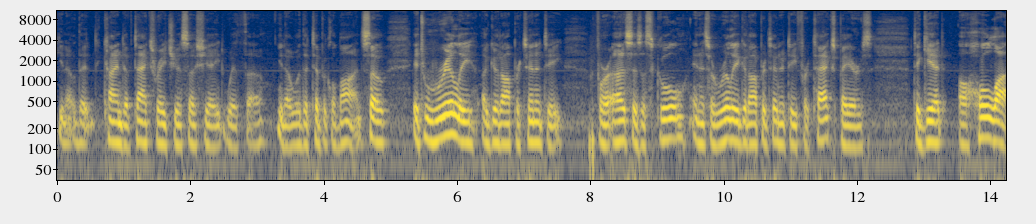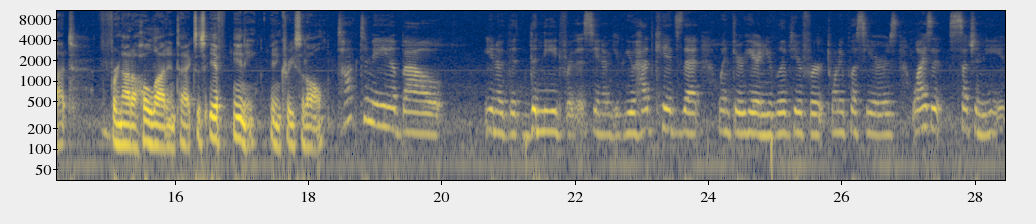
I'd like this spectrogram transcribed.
you know the kind of tax rate you associate with uh, you know with a typical bond. So it's really a good opportunity for us as a school, and it's a really good opportunity for taxpayers to get a whole lot for not a whole lot in taxes, if any increase at all. Talk to me about you know the the need for this. You know, you you had kids that went through here, and you've lived here for 20 plus years. Why is it such a need?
